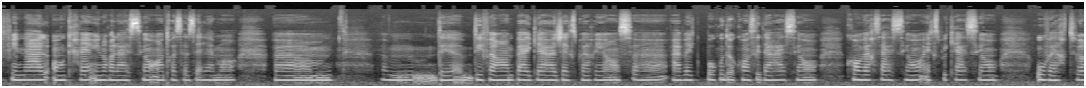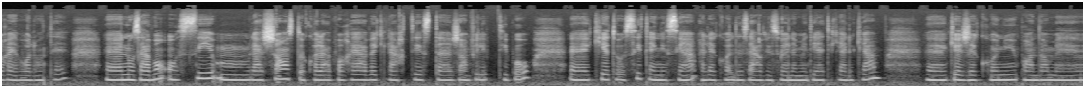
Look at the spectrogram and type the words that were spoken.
final, on crée une relation entre ces éléments. Euh, des différents bagages, expériences, euh, avec beaucoup de considération, conversation, explication, ouverture et volonté. Euh, nous avons aussi hum, la chance de collaborer avec l'artiste Jean-Philippe Thibault, qui est aussi technicien à l'École des arts visuels et médiatiques à l'UQAM, que j'ai connu pendant mes,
